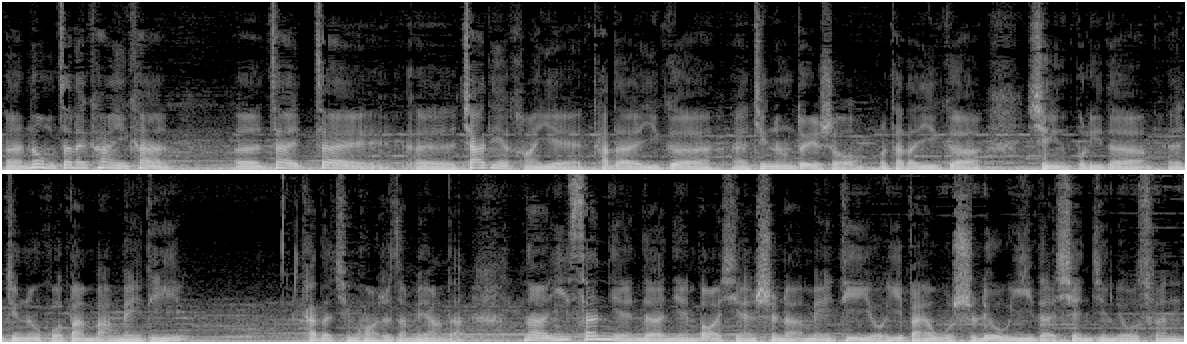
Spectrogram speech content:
呃，那我们再来看一看，呃，在在呃家电行业，它的一个呃竞争对手或者它的一个形影不离的呃竞争伙伴吧，美的。它的情况是怎么样的？那一三年的年报显示呢，美的有一百五十六亿的现金留存，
